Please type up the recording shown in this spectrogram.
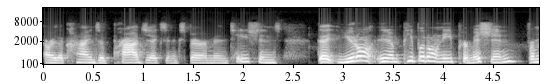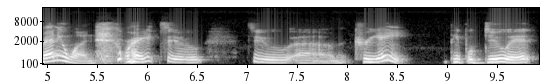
are the kinds of projects and experimentations that you don't you know people don't need permission from anyone right to to um, create people do it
